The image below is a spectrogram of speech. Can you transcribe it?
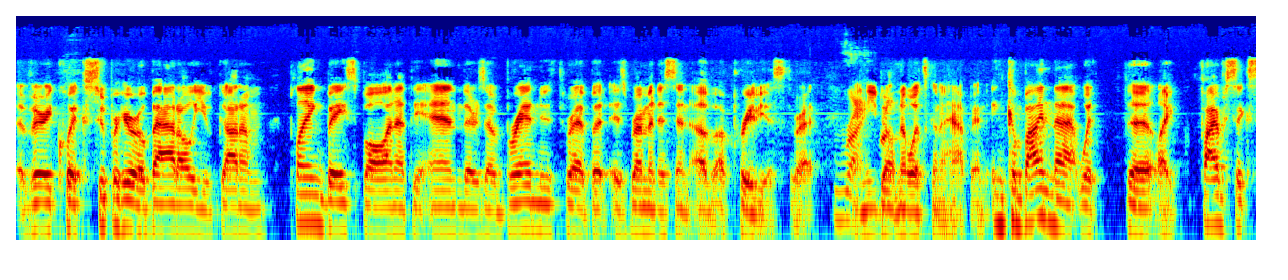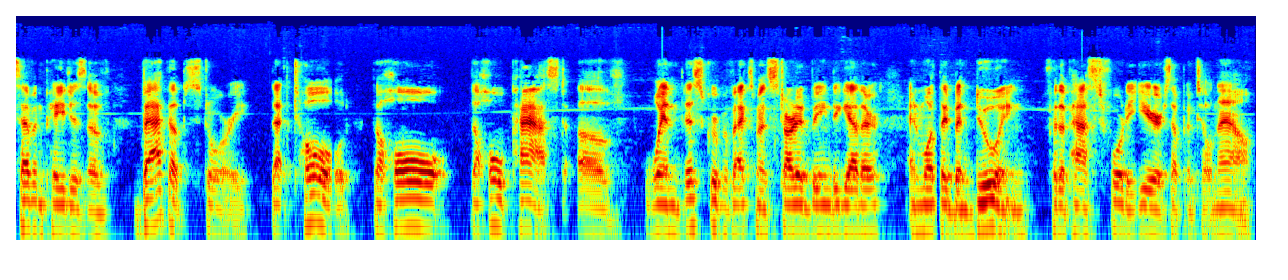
a very quick superhero battle. You've got them playing baseball, and at the end, there's a brand new threat, but is reminiscent of a previous threat, Right. and you don't know what's going to happen. And combine that with the like five, six, seven pages of backup story that told the whole the whole past of when this group of X-Men started being together and what they've been doing for the past 40 years up until now.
